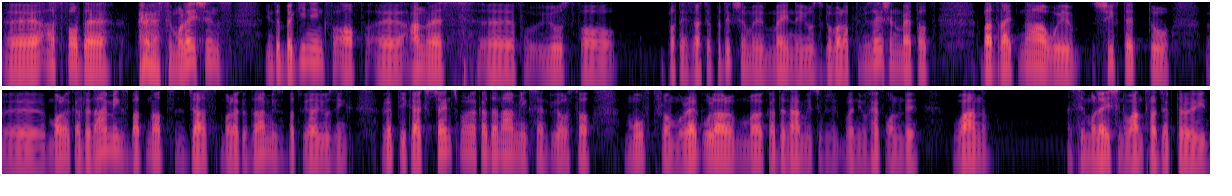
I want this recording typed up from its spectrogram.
as for the simulations, in the beginning of uh, used for protein structure prediction, we mainly use global optimization methods, but right now we shifted to molecular dynamics, but not just molecular dynamics, but we are using replica exchange molecular dynamics, and we also moved from regular molecular dynamics when you have only one simulation, one trajectory in,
